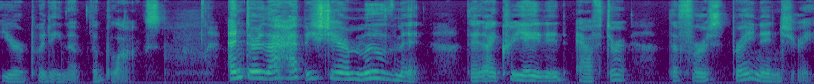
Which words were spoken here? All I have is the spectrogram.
you're putting up the blocks. Enter the Happy Share movement that I created after the first brain injury.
